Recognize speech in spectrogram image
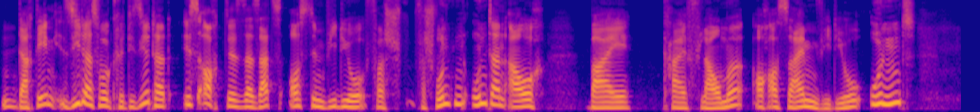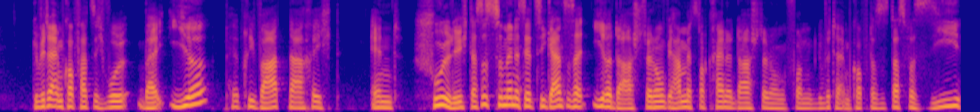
nachdem sie das wohl kritisiert hat, ist auch dieser Satz aus dem Video versch verschwunden und dann auch bei Kai Flaume, auch aus seinem Video und Gewitter im Kopf hat sich wohl bei ihr per Privatnachricht entschuldigt. Das ist zumindest jetzt die ganze Zeit ihre Darstellung. Wir haben jetzt noch keine Darstellung von Gewitter im Kopf. Das ist das, was sie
